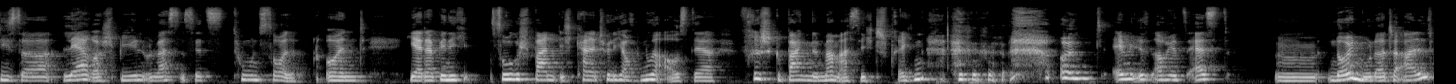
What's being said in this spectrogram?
dieser Lehrer spielen und was es jetzt tun soll. Und ja, da bin ich so gespannt. Ich kann natürlich auch nur aus der frisch gebackenen Mama-Sicht sprechen. und Emmy ist auch jetzt erst äh, neun Monate alt.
